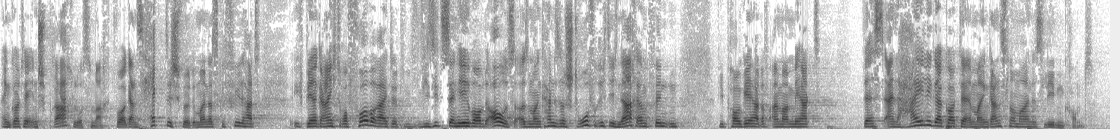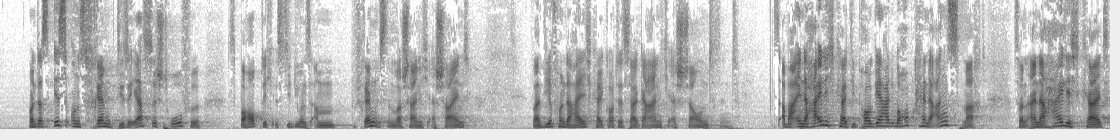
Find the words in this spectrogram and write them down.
ein Gott, der ihn sprachlos macht, wo er ganz hektisch wird und man das Gefühl hat, ich bin ja gar nicht darauf vorbereitet, wie sieht es denn hier überhaupt aus? Also man kann dieser Strophe richtig nachempfinden, wie Paul Gerhard auf einmal merkt, da ist ein heiliger Gott, der in mein ganz normales Leben kommt. Und das ist uns fremd. Diese erste Strophe, das behaupte ich, ist die, die uns am befremdendsten wahrscheinlich erscheint, weil wir von der Heiligkeit Gottes ja gar nicht erstaunt sind. Es ist aber eine Heiligkeit, die Paul Gerhard überhaupt keine Angst macht, sondern eine Heiligkeit,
